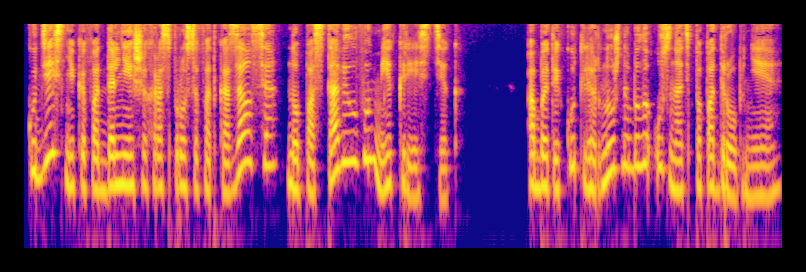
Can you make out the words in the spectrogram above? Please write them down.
Кудесников от дальнейших расспросов отказался, но поставил в уме крестик. Об этой Кутлер нужно было узнать поподробнее.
